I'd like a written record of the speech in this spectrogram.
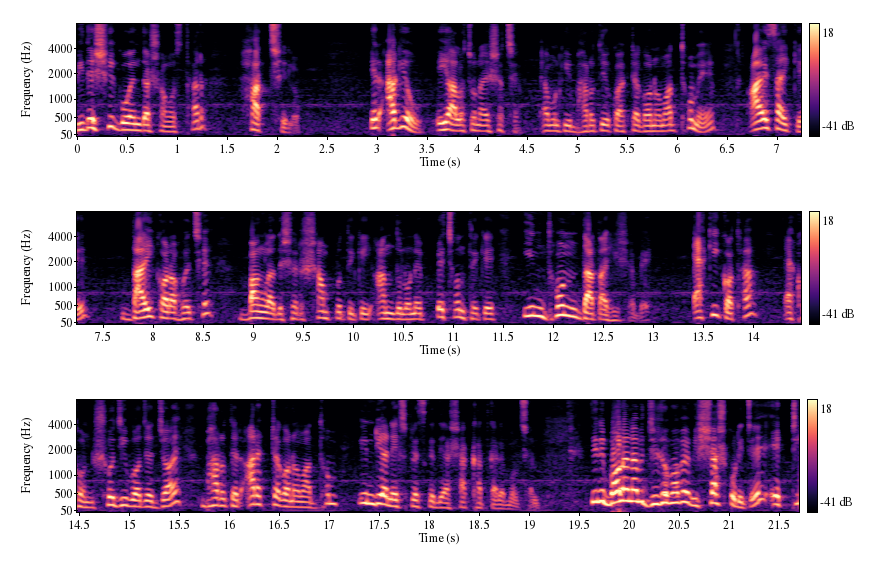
বিদেশি গোয়েন্দা সংস্থার হাত ছিল। এর আগেও এই আলোচনা এসেছে, এমনকি ভারতীয় কয়েকটা গণমাধ্যমে আইএসআইকে দায়ী করা হয়েছে বাংলাদেশের সাম্প্রতিক এই আন্দোলনের পেছন থেকে ইন্ধনদাতা হিসেবে। একই কথা। এখন সজীব সজীবজের জয় ভারতের আরেকটা গণমাধ্যম, ইন্ডিয়ান এক্সপ্রেসকে দেওয়া সাক্ষাৎকারে বলছেন। তিনি বলেন, আমি দৃঢ়ভাবে বিশ্বাস করি যে একটি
